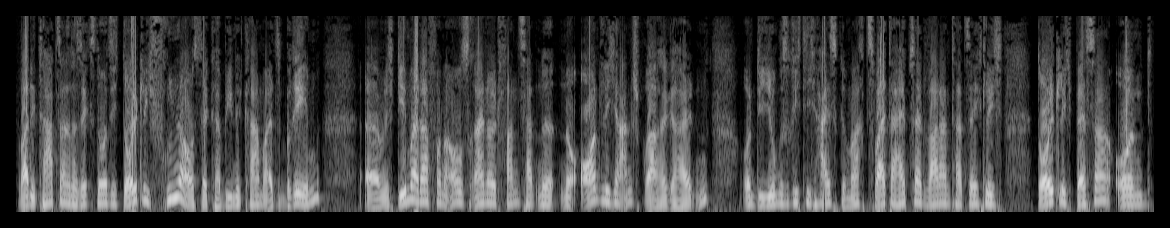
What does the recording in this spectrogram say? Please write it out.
war die Tatsache, dass 96 deutlich früher aus der Kabine kam als Bremen. Ähm, ich gehe mal davon aus, Reinhold Fanz hat eine, eine ordentliche Ansprache gehalten und die Jungs richtig heiß gemacht. Zweite Halbzeit war dann tatsächlich deutlich besser und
